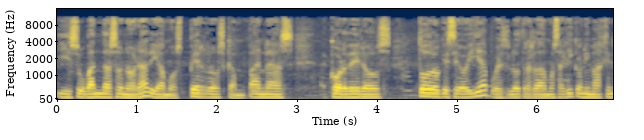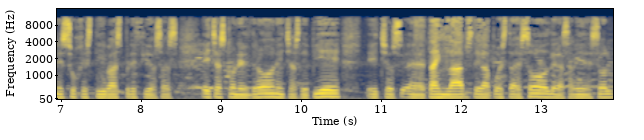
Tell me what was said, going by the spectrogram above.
y su banda sonora, digamos, perros, campanas, corderos, todo lo que se oía, pues lo trasladamos aquí con imágenes sugestivas, preciosas, hechas con el dron, hechas de pie, hechos eh, time-lapse de la puesta de sol, de la salida de sol,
